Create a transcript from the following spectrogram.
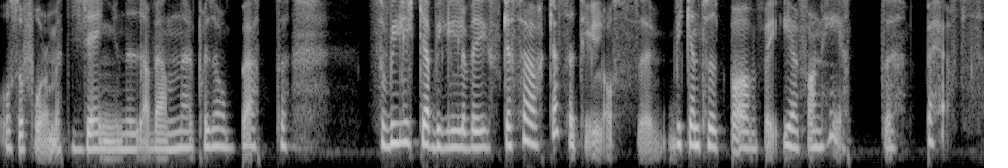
Och så får de ett gäng nya vänner på jobbet. Så vilka vill vi ska söka sig till oss? Vilken typ av erfarenhet behövs?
